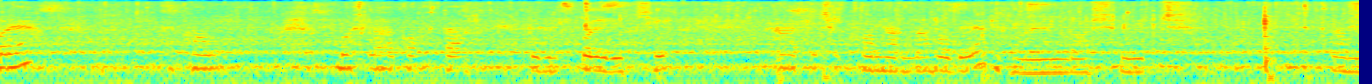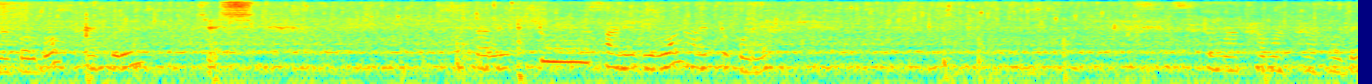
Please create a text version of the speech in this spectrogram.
পরে এখন মশলা কোফতা একটু মিক্স করে দিচ্ছি। আর কিছুক্ষণ রান্না হবে। ধরেন দশ মিনিট রান্না করব। তারপরে শেষ। তাহলে একটু পানি দিব আর একটু করে একটু মাখা মাখা হবে।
